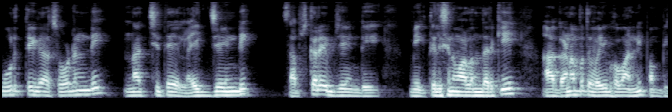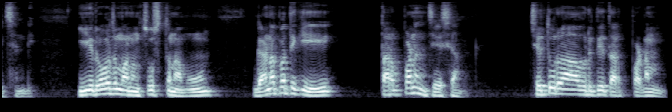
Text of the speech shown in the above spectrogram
పూర్తిగా చూడండి నచ్చితే లైక్ చేయండి సబ్స్క్రైబ్ చేయండి మీకు తెలిసిన వాళ్ళందరికీ ఆ గణపతి వైభవాన్ని పంపించండి. ఈరోజు మనం చూస్తున్నాము గణపతికి తర్పణం చేశాం. చతురావృతి తర్పణం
